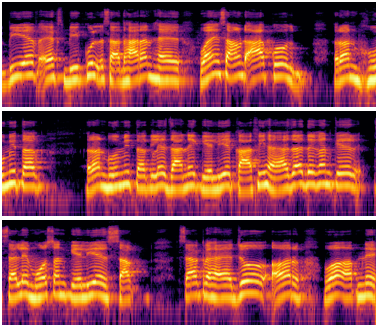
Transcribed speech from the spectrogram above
V F X बिल्कुल साधारण है। वहीं साउंड आपको रणभूमि तक रणभूमि तक ले जाने के लिए काफ़ी है। अजय देवगन के सले मोशन के लिए शक्र है, जो और वह अपने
